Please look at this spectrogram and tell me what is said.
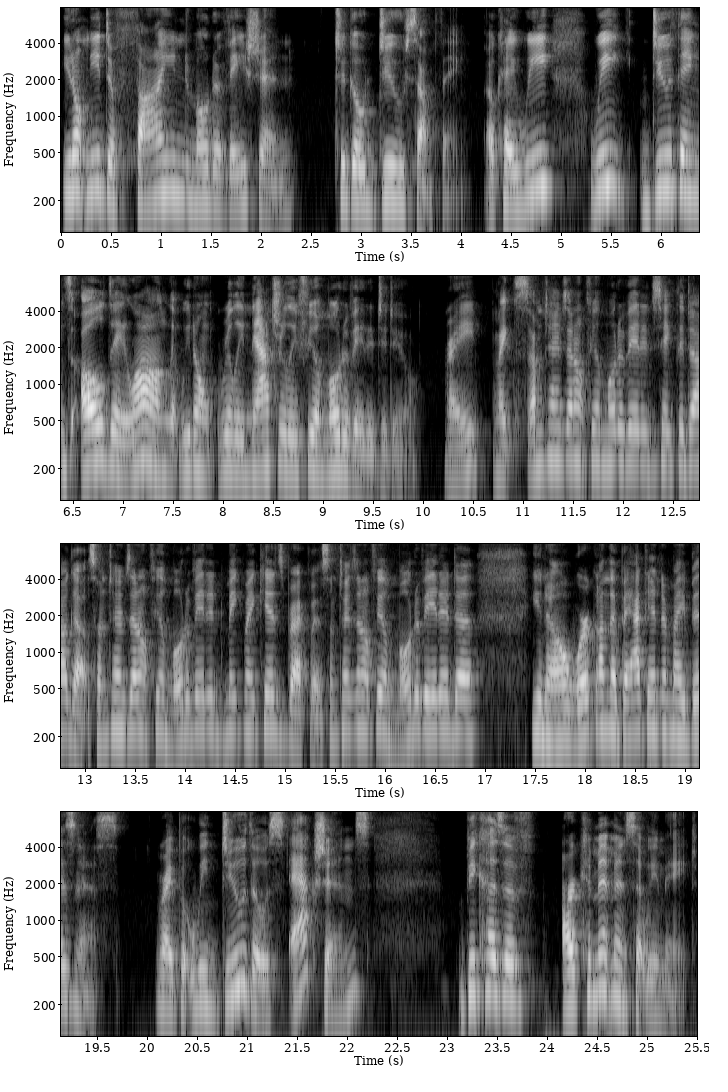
You don't need to find motivation to go do something. Okay? We we do things all day long that we don't really naturally feel motivated to do right? Like sometimes I don't feel motivated to take the dog out. Sometimes I don't feel motivated to make my kids breakfast. Sometimes I don't feel motivated to, you know, work on the back end of my business, right? But we do those actions because of our commitments that we made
